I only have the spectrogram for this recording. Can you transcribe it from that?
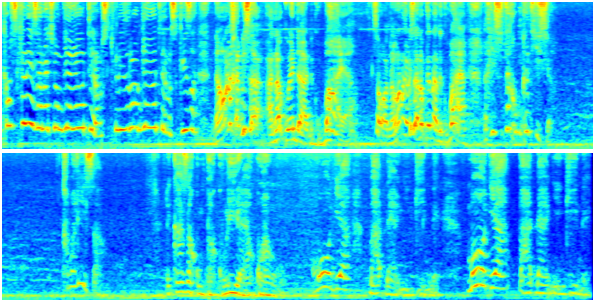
nikamsikiliza anachoongea yote namsikiliza anaongea yote namsikiliza. Naona kabisa anakwenda ni kubaya. Sawa naona kabisa anakwenda ni kubaya lakini sitaka kumkatisha. Kamaliza. Nikaanza kumpakulia ya kwangu. Moja baada ya nyingine. Moja baada ya nyingine.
